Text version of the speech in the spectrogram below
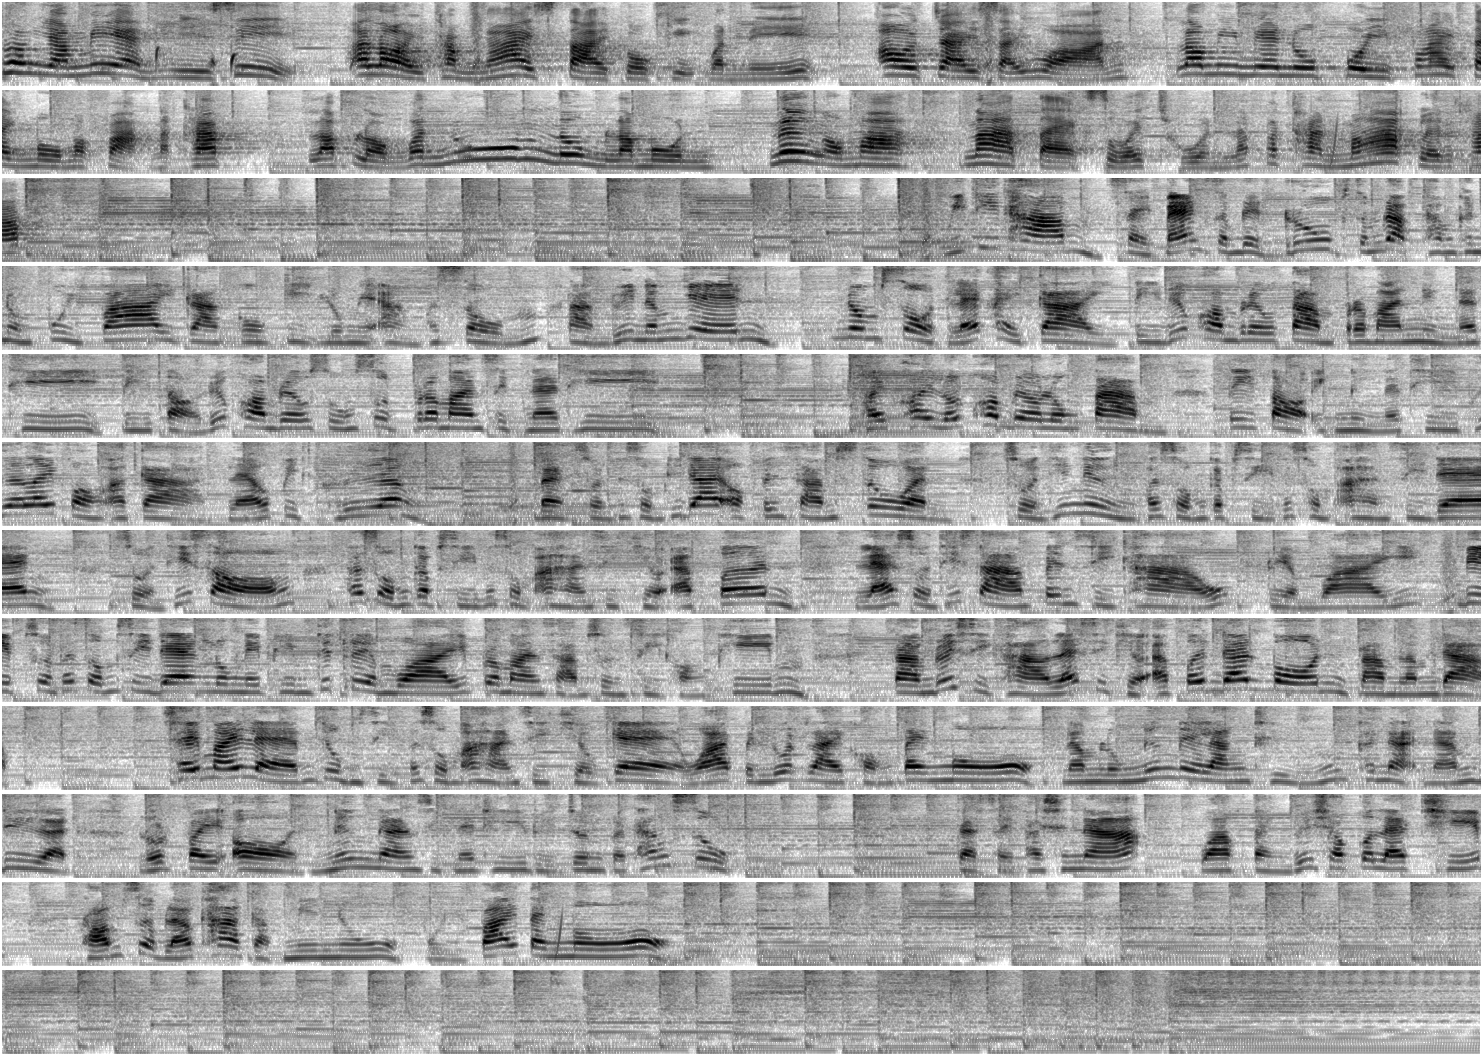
ช่วงยัมมี่แอนด์อีซี่อร่อยทำง่ายสไตล์โกกิวันนี้ เอาใจสายหวาน เรามีเมนูปุยฝ้ายแตงโมมาฝากนะครับ รับรองว่านุ่มนุ่มละมุนนึ่งออกมาหน้าแตกสวยชวนรับประทานมากเลยครับ วิธีทำ ใส่แป้งสำเร็จรูปสำหรับทำขนมปุ๋ยฝ้ายตราโกกิลงในอ่างผสม ตามด้วยน้ำเย็น นมสดและไข่ไก่ ตีด้วยความเร็วต่ำประมาณ 1 นาที ตีต่อด้วยความเร็วสูงสุดประมาณ 10 นาที ค่อยๆ ลดความเร็วลงต่ำ ตีต่ออีก 1 นาทีเพื่อไล่ฟองอากาศแล้วปิดเครื่องแบ่งส่วนผสมที่ได้ออกเป็น 3 ส่วน ส่วนที่ 1 ผสมกับสีผสมอาหารสีแดง ส่วนที่ 2 ผสมกับสีผสมอาหารสีเขียวแอปเปิลและส่วนที่ 3 เป็นสีขาวเตรียมไว้ บีบส่วนผสมสีแดงลงในพิมพ์ที่เตรียมไว้ประมาณ3ส่วน4ของพิมพ์ ตามด้วยสีขาวและสีเขียวแอปเปิลด้านบนตามลำดับ ใช้ไม้แหลมจุ่มสีผสมอาหารสีเขียวแก่วาดเป็นลวดลายของแตงโมนำลงนึ่งในลังถึงขณะน้ำเดือด ลดไฟอ่อนนึ่งนาน 10 นาทีหรือจนกระทั่งสุกจัดใส่ภาชนะ วางแต่งด้วยช็อกโกแลตชิพ พร้อมเสิร์ฟแล้วค่ะกับเมนูปุ๋ยฝ้ายแตงโม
